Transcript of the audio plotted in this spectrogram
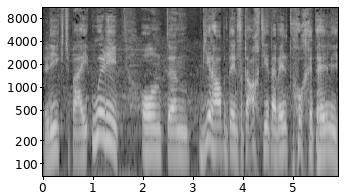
liegt bei Ueli. Und ähm, wir haben den Verdacht hier bei Weltwoche Daily,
